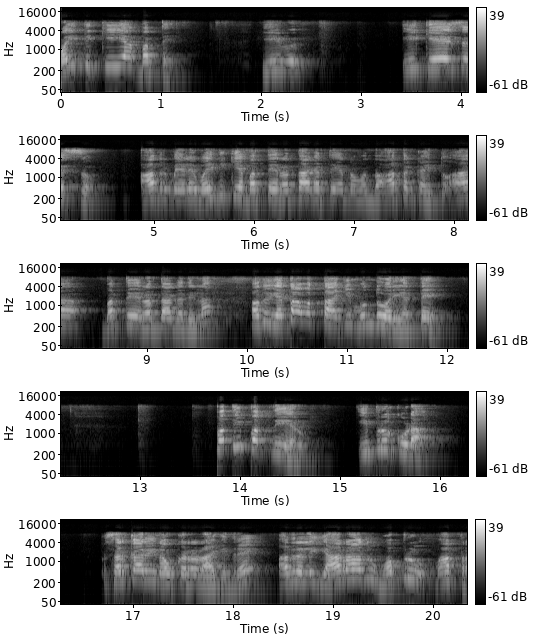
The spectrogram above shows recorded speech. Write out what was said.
ವೈದ್ಯಕೀಯ ಭತ್ತೆ. ಈ ಈ ಕೆ ಎಸ್ ಎಸ್ ಆದ್ರ ಮೇಲೆ ವೈದ್ಯಕೀಯ ಭತ್ತೆ ರದ್ದಾಗತ್ತೆ ಅನ್ನೋ ಒಂದು ಆತಂಕ ಇತ್ತು. ಆ ಭತ್ತೆ ರದ್ದಾಗೋದಿಲ್ಲ, ಅದು ಯಥಾವತ್ತಾಗಿ ಮುಂದುವರಿಯುತ್ತೆ. ಪತಿ ಪತ್ನಿಯರು ಇಬ್ಬರು ಕೂಡ ಸರ್ಕಾರಿ ನೌಕರರಾಗಿದ್ದರೆ ಅದರಲ್ಲಿ ಯಾರಾದರೂ ಒಬ್ಬರು ಮಾತ್ರ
